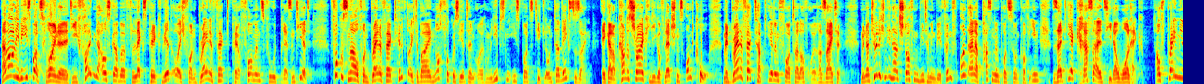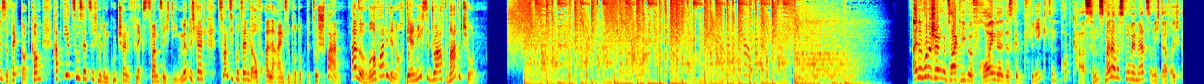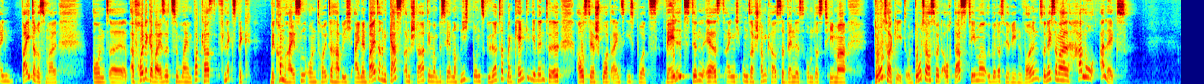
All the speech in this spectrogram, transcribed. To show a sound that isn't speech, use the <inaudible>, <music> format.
Hallo liebe E-Sports-Freunde, die folgende Ausgabe FlexPick wird euch von Brain Effect Performance Food präsentiert. Focus Now von Brain Effect hilft euch dabei, noch fokussierter in eurem liebsten E-Sports-Titel unterwegs zu sein. Egal ob Counter-Strike, League of Legends und Co. Mit Brain Effect habt ihr den Vorteil auf eurer Seite. Mit natürlichen Inhaltsstoffen, Vitamin B5 und einer passenden Portion Koffein seid ihr krasser als jeder Wallhack. Auf brain-effect.com habt ihr zusätzlich mit dem Gutschein FLEX20 die Möglichkeit, 20% auf alle Einzelprodukte zu sparen. Also, worauf wartet ihr noch? Der nächste Draft wartet schon. Einen wunderschönen guten Tag, liebe Freunde des gepflegten Podcastens. Mein Name ist Florian Merz und ich darf euch ein weiteres Mal und äh, erfreulicherweise zu meinem Podcast FlexPick willkommen heißen. Und heute habe ich einen weiteren Gast am Start, den man bisher noch nicht bei uns gehört hat. Man kennt ihn eventuell aus der Sport 1 eSports Welt, denn er ist eigentlich unser Stammcaster, wenn es um das Thema Dota geht. Und Dota ist heute auch das Thema, über das wir reden wollen. Zunächst einmal, hallo Alex.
